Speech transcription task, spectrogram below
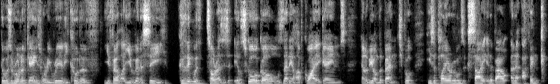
there was a run of games where he really could have. You felt like you were going to see because the thing with Torres is he'll score goals, then he'll have quiet games, and he'll be on the bench. But he's a player everyone's excited about, and I think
